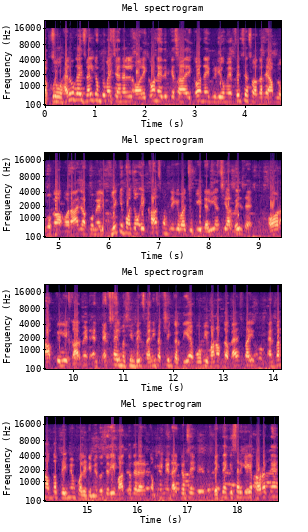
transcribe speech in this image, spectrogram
आपको hello guys welcome to my channel और एक और नए दिन के साथ, एक और नई वीडियो में फिर से स्वागत है आप लोगों का। और आज आपको मैं लेके पहुँचा हूँ एक खास कंपनी के बाद जो कि दिल्ली एनसीआर बेस्ड है। और आपके लिए garment and textile machineries manufacturing करती है, वो भी one of the best price and one of the premium quality में। तो चलिए बात करते हैं डायरेक्ट कंपनी में डायरेक्टर से। देखते हैं किस तरीके के प्रोडक्ट है।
